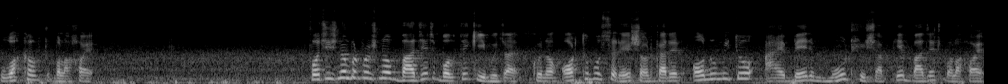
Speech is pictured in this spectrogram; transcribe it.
ওয়াকআউট বলা হয়। পঁচিশ নম্বর প্রশ্ন, বাজেট বলতে কি বোঝায়? কোনো অর্থ বছরে সরকারের অনুমিত আয় ব্যয়ের মোট হিসাবকে বাজেট বলা হয়।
